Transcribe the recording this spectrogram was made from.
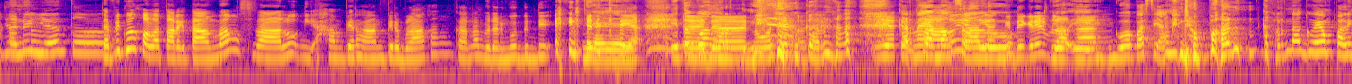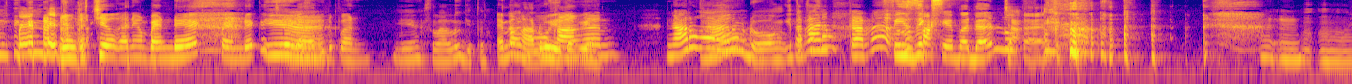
jangan aduh jatuh Tapi gue kalau tarik tambang selalu di hampir-hampir belakang karena badan gue gede. Jadi Iya, iya, iya. kayak itu eh, gue the ngerti notion karena Iya kan karena selalu emang yang- selalu yang gede-gede di belakang. gue pasti yang di depan karena gue yang paling pendek yang kecil kan yang pendek pendek kecil masih di depan iya selalu gitu emang Aduh, ngaruh ya tapi ya? Ngaruh ngaruh. ngaruh dong itu Karena kan kan karena physics. pakai badan lu Cak. kan. Mm-mm. Mm. jadi,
